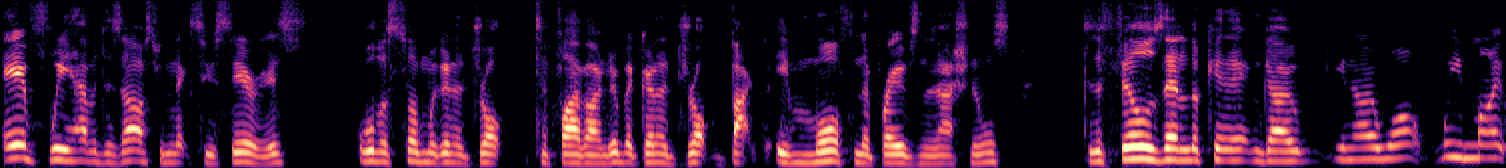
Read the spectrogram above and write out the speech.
if we have a disaster in the next two series, all of a sudden we're going to drop to 500. We're going to drop back even more from the Braves and the Nationals. Do the Phils then look at it and go, you know what, we might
